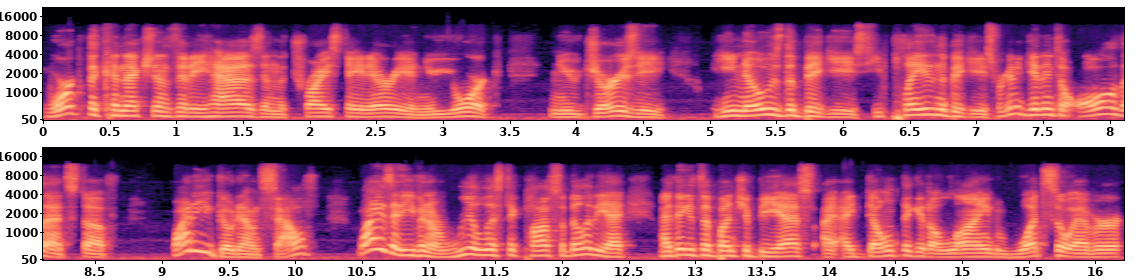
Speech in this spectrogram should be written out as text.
work the connections that he has in the tri state area, New York, New Jersey? He knows the Big East. He played in the Big East. We're going to get into all of that stuff. Why do you go down south? Why is that even a realistic possibility? I, I think it's a bunch of BS. I, I don't think it aligned whatsoever.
